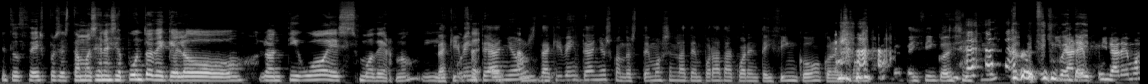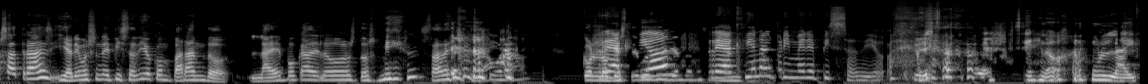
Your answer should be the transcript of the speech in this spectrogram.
Entonces, pues estamos en ese punto de que lo, lo antiguo es moderno. y, De aquí pues, 20 ahí años, de aquí 20 años, cuando estemos en la temporada 45, con el 45 de Simply, 50 mirare- y- miraremos atrás y haremos un episodio comparando la época de los 2000, ¿sabes? Ahora con lo que estemos Reacción- viviendo en ese Reacción al primer episodio. Sí, ¿no? Un live.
